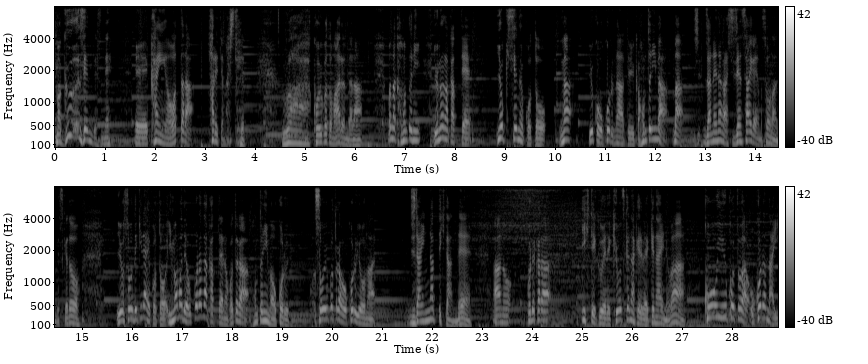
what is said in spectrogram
まあ偶然ですね、えー、会議が終わったら晴れてまして。うわーこういうこともあるんだな。まあなんか本当に世の中って予期せぬことがよく起こるなというか本当に今まあ残念ながら自然災害もそうなんですけど予想できないこと今まで起こらなかったようなことが本当に今起こる。そういうことが起こるような時代になってきたんであのこれから生きていく上で気をつけなければいけないのはこういうことは起こらないっ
